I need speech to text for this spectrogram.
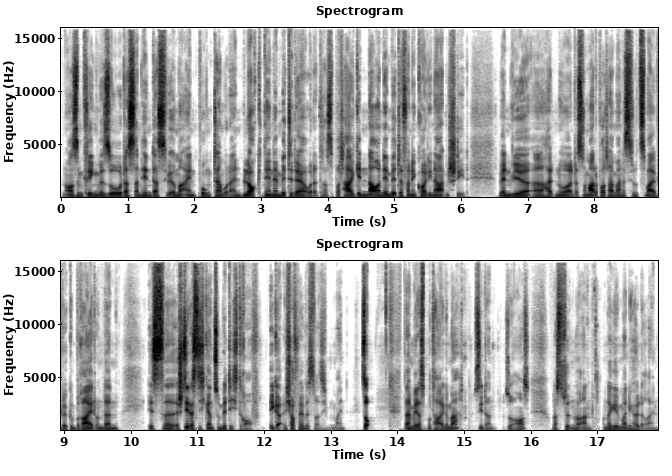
Und außerdem kriegen wir so das dann hin, dass wir immer einen Punkt haben oder einen Block, der in der Mitte der, oder das Portal genau in der Mitte von den Koordinaten steht. Wenn wir äh, halt nur das normale Portal machen, das ist nur zwei Blöcke breit und dann ist, äh, steht das nicht ganz so mittig drauf. Egal, ich hoffe, wir wissen, was ich meine. So, dann haben wir das Portal gemacht, sieht dann so aus und das zünden wir an und dann gehen wir in die Hölle rein.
